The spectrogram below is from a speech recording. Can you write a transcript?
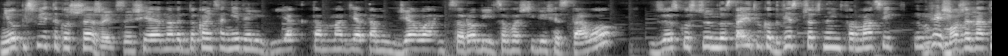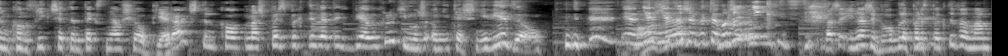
nie opisuje tego szerzej. W sensie ja nawet do końca nie wiem, jak ta magia tam działa i co robi i co właściwie się stało. W związku z czym dostaję tylko dwie sprzeczne informacje. No wiesz- Może na tym konflikcie ten tekst miał się opierać, tylko. Masz perspektywę tych białych ludzi, może oni też nie wiedzą. nie, nie, nie Może? to, żeby to Może było... nikt nic nie Znaczy inaczej, bo w ogóle perspektywę mam,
